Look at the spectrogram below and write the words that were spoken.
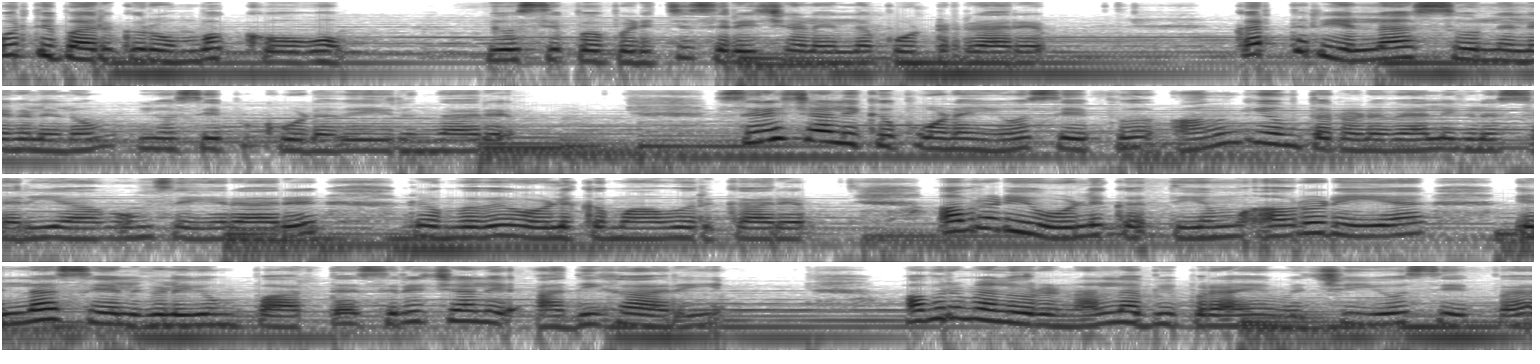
போர்த்திபாருக்கு ரொம்ப கோவம். யோசிப்பை பிடிச்சு சிறைச்சாலையில் போட்டுடுறாரு. கர்த்தர் எல்லா சூழ்நிலைகளிலும் யோசிப்பு கூடவே இருந்தார். சிறைச்சாலைக்கு போன யோசேப்பு அங்கேயும் தன்னோட வேலைகளை சரியாகவும் செய்கிறாரு ரொம்பவே ஒழுக்கமாகவும் இருக்கார். அவருடைய ஒழுக்கத்தையும் அவருடைய எல்லா செயல்களையும் பார்த்த சிறைச்சாலை அதிகாரி அவர் மேலே ஒரு நல்ல அபிப்பிராயம் வச்சு யோசேப்பை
